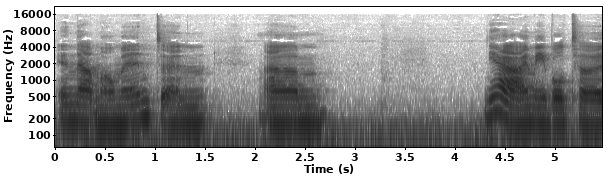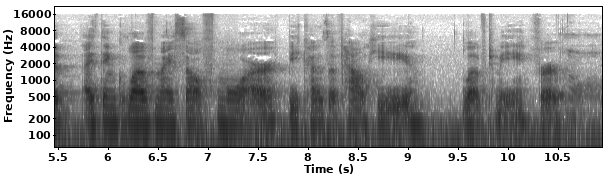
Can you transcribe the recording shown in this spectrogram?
in that moment and um yeah, I'm able to I think love myself more because of how he loved me for Oh,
